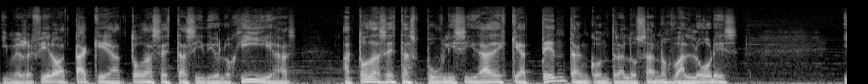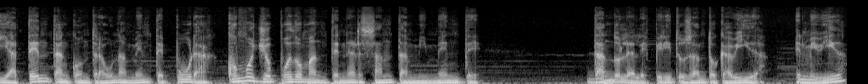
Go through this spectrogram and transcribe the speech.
y me refiero a ataque a todas estas ideologías, a todas estas publicidades que atentan contra los sanos valores y atentan contra una mente pura, ¿cómo yo puedo mantener santa mi mente dándole al Espíritu Santo cabida en mi vida?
